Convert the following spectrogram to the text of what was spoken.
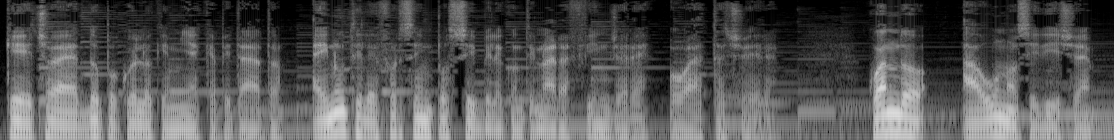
che cioè dopo quello che mi è capitato, è inutile e forse impossibile continuare a fingere o a tacere. Quando a uno si dice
